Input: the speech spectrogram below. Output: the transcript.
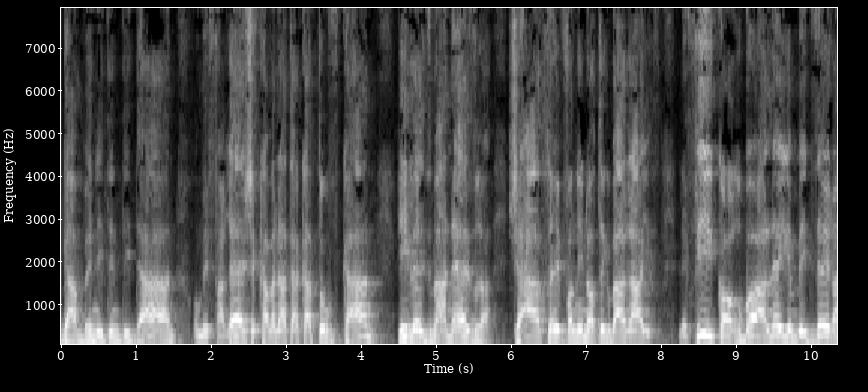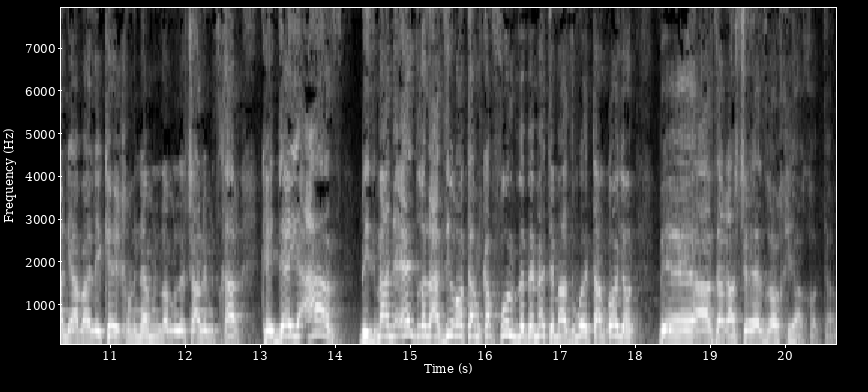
גם בנידין דידן, הוא מפרש שכוונת הכתוב כאן היא לזמן עזרא, שאז ספר נינותק בארייס. לפי קורבו עליהם בגזיר אני אבא אלוקיכם ונם לשלם מסחר, כדי אז בזמן עזרא להזהיר אותם כפול ובאמת הם עזבו את הגויות באזהרה שעזרא הוכיח אותם.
